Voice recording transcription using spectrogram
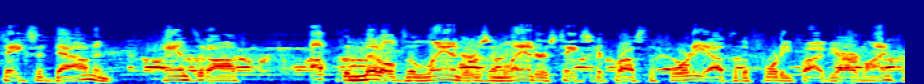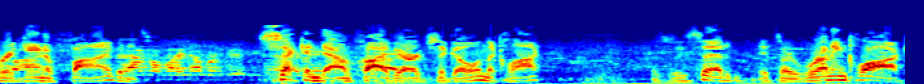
takes it down and hands it off up the middle to Landers, and Landers takes it across the 40 out to the 45 yard line for a gain of five, and it's second down, five yards to go, and the clock, as we said, it's a running clock.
